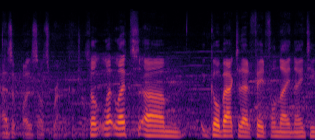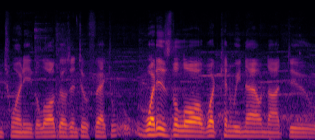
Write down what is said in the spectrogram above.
as it was elsewhere in the country. So let, let's um, go back to that fateful night, 1920. The law goes into effect. What is the law? What can we now not do?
